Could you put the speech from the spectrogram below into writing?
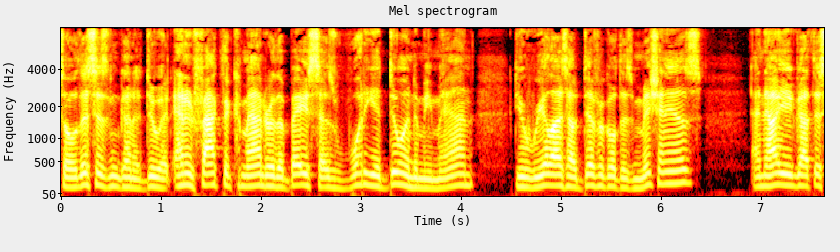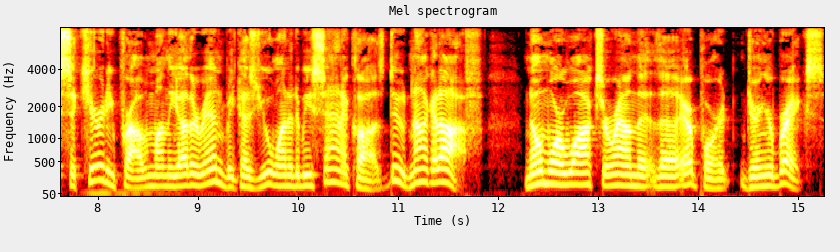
So this isn't going to do it. And in fact, the commander of the base says, What are you doing to me, man? Do you realize how difficult this mission is? And now you've got this security problem on the other end because you wanted to be Santa Claus. Dude, knock it off. No more walks around the, the airport during your breaks.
